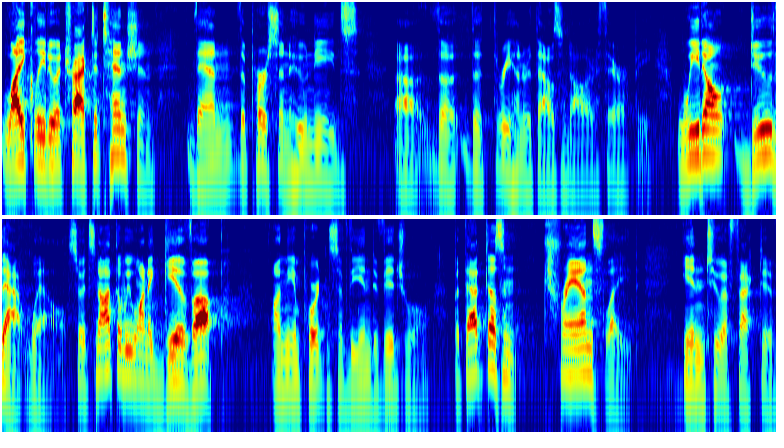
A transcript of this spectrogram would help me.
likely to attract attention than the person who needs uh, the, the $300,000 therapy. We don't do that well. So it's not that we want to give up on the importance of the individual, but that doesn't translate into effective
